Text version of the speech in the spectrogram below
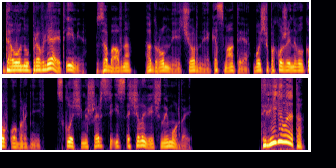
Да он управляет ими. Забавно. Огромные, черные, косматые, больше похожие на волков-оборотней, с клочьями шерсти и с очеловеченной мордой. «Ты видел это?» —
